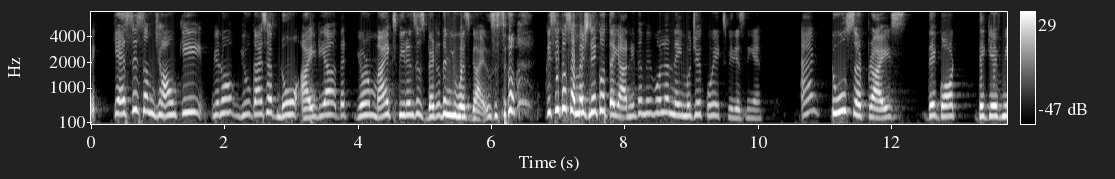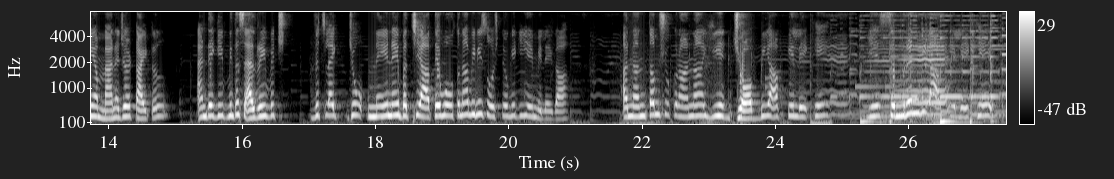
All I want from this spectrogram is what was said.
कैसे समझाऊं कि you know you guys have no idea that you know my experience is better than US guys तो किसी को समझने को तैयार नहीं था। मैं बोला, नहीं, मुझे कोई एक्सपीरियंस नहीं है। And to surprise, they got they gave me a manager title and they gave me the salary which which like जो नए नए बच्चे आते हैं वो उतना भी नहीं सोचते होंगे कि ये मिलेगा अनंतम शुक्राना ये जॉब भी आपके लेखे ये सिमरन भी आपके लेखे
